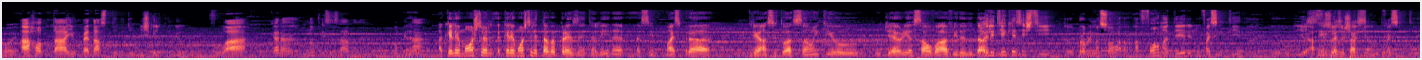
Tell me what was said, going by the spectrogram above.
Foi. arrotar e o pedaço do, do, bicho que ele comeu voar, cara, não precisava, né? Combinar. É, aquele monstro, aquele monstro ele estava presente ali, né? Assim, mais para criar uma situação em que o, o Jerry ia salvar a vida do Davi. Não, ele tinha que existir. O problema é só a forma dele não faz sentido, né? E, e a Sim, apresentação dele não faz sentido.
